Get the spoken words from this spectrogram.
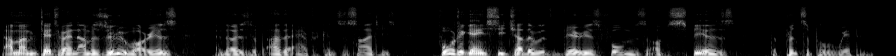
The Amamthethwa and Amazulu warriors, and those of other African societies, fought against each other with various forms of spears, the principal weapon.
